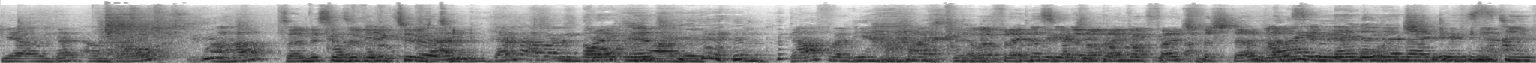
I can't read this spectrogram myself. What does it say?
ja, und dann am Bauch, aha. so ein bisschen so wie Activity. Dann, dann aber im Bauchnabel und davon die Haare. Aber vielleicht hast du ihn dann auch einfach falsch verstanden. Nein, nein, nein, nein, nein, definitiv.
